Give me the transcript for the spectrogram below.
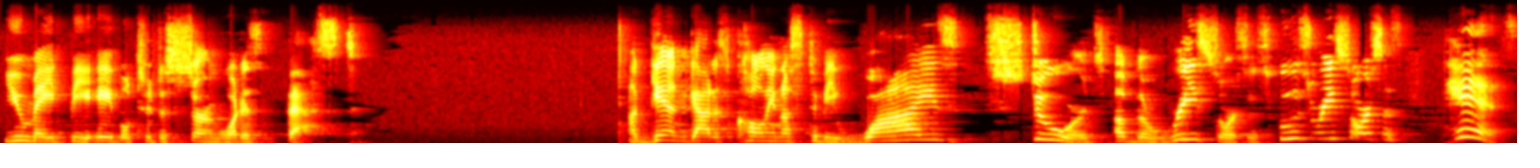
you may be able to discern what is best. Again, God is calling us to be wise stewards of the resources. Whose resources? His,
